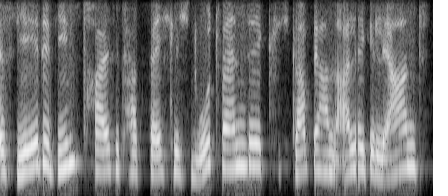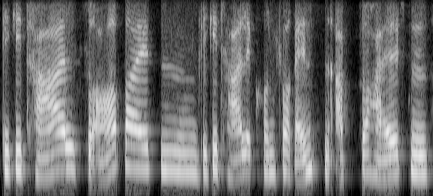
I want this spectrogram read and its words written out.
Ist jede Dienstreise tatsächlich notwendig? Ich glaube, wir haben alle gelernt, digital zu arbeiten, digitale Konferenzen abzuhalten.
